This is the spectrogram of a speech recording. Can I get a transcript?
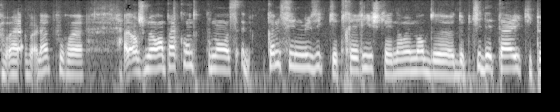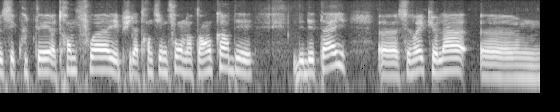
voilà, voilà, pour. Euh, alors je me rends pas compte comment, comme c'est une musique qui est très riche, qui a énormément de, de petits détails, qui peut s'écouter 30 fois et puis la 30e fois on entend encore des, des détails. Euh, c'est vrai que là, euh,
